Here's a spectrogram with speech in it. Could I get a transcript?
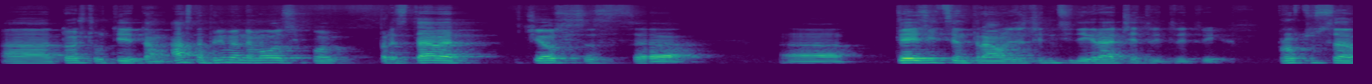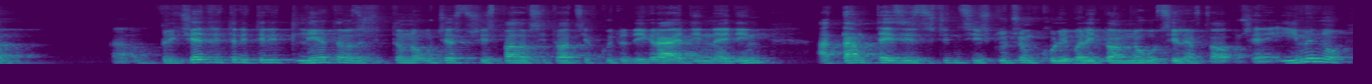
а, той ще отиде там. Аз, например, не мога да си представя Челси с а, а, тези централни защитници да играят 4-3-3. Просто са а, при 4-3-3 линията на защита много често ще изпада в ситуация, в които да играе един на един, а там тези защитници изключвам Колибали, той е много силен в това отношение. И именно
